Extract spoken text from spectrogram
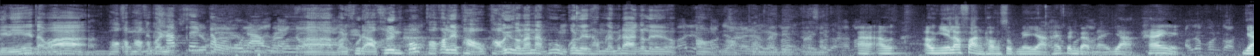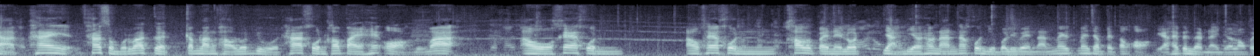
ทีนี้แต่ว่าพอกะเพราเข้าไปคเนี่รัยบเซ็นกับครูดาวพอดีอ่ามันคูลดาวน์ขึ้นปุ๊บเขาก็เลยเผาเผาอยู่ตรงนั้นอะพวกผมก็เลยทำอะไรไม่ได้ก็เลยแบบเอ้าหรอทำไงดีอะไรเงี้ยอ่าเอาเอางี้แล้วฝั่งทองสุกเนี่ยอยากให้เป็นแบบไหนอยากให้อยากให้ถ้าสมมุติว่าเกิดกำลังเผารถอยู่ ถ้าคนเข้าไปให้ออกหรือว่า เอาแค่คน เอาแค่คนเข้าไปในรถอย่างเดียวเท่านั้น ถ้าคนอยู่บริเวณนั้นไม่ไม่จำเป็นต้องออกอยากให้เป็นแบบไหนเดี๋ยวลองไป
